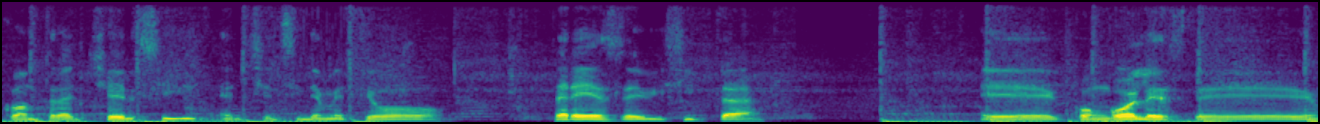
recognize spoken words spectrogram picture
contra el Chelsea. El Chelsea le metió 3 de visita. Eh, con goles de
